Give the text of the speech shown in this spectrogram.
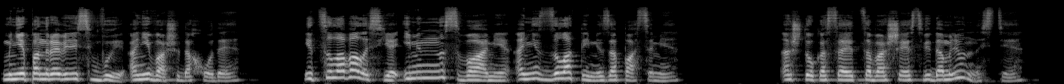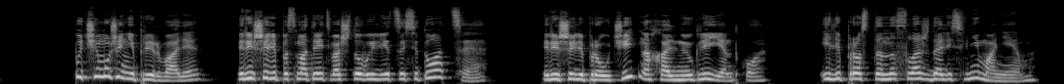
Мне понравились вы, а не ваши доходы. И целовалась я именно с вами, а не с золотыми запасами. А что касается вашей осведомленности, почему же не прервали? Решили посмотреть, во что выльется ситуация? Решили проучить нахальную клиентку? Или просто наслаждались вниманием?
